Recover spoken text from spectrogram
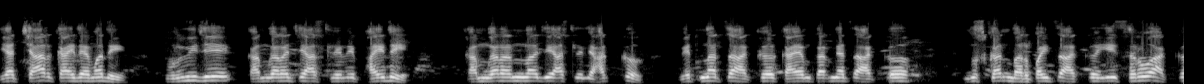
या चार कायद्यामध्ये पूर्वी जे कामगारांचे असलेले फायदे कामगारांना जे असलेले हक्क वेतनाचा हक्क कायम करण्याचा हक्क नुकसान भरपाईचा हक्क हे सर्व हक्क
